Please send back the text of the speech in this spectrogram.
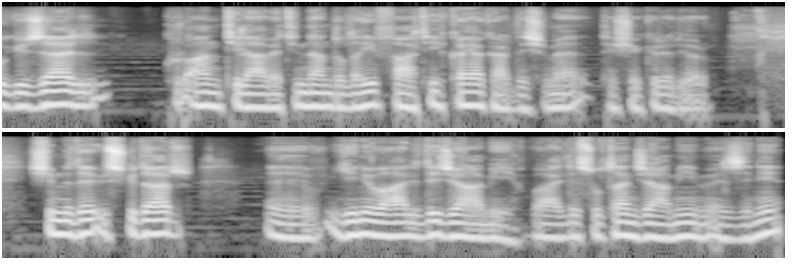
Bu güzel Kur'an tilavetinden dolayı Fatih Kaya kardeşime teşekkür ediyorum. Şimdi de Üsküdar e, Yeni Valide Camii, Valide Sultan Camii müezzini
